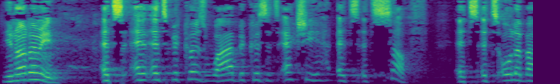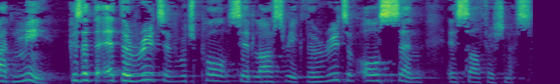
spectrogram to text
You know what I mean? It's, it's because why? Because it's actually it's, it's self. It's, it's all about me. Because at the, at the root of which Paul said last week, the root of all sin is selfishness.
